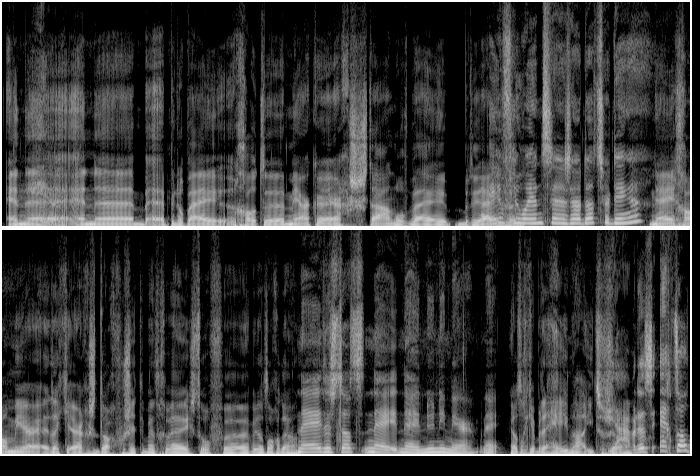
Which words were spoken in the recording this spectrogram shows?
En, eh, en eh, heb je nog bij grote merken ergens gestaan of bij bedrijven? Influencer en zo, dat soort dingen? Nee, gewoon meer dat je ergens een dag voorzitter bent geweest of eh, heb je dat al gedaan? Nee, dus dat, nee, nee, nu niet meer. Nee. Je had toch een keer bij de HEMA iets of zo? Ja, maar dat is echt al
